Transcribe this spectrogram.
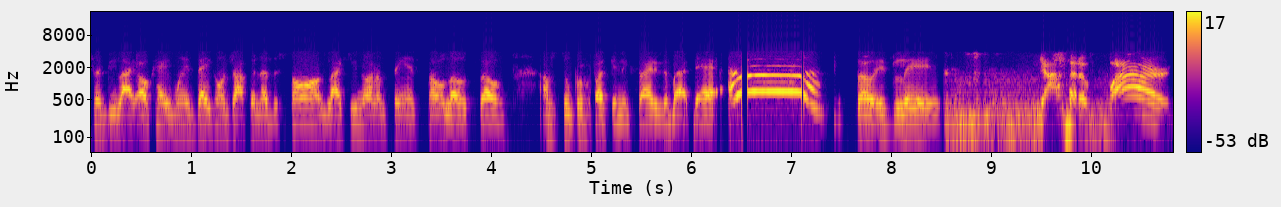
to be like, okay, when's they gonna drop another song? Like you know what I'm saying, solo. So I'm super fucking excited about that. Ah! So it's lit. Y'all better word.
